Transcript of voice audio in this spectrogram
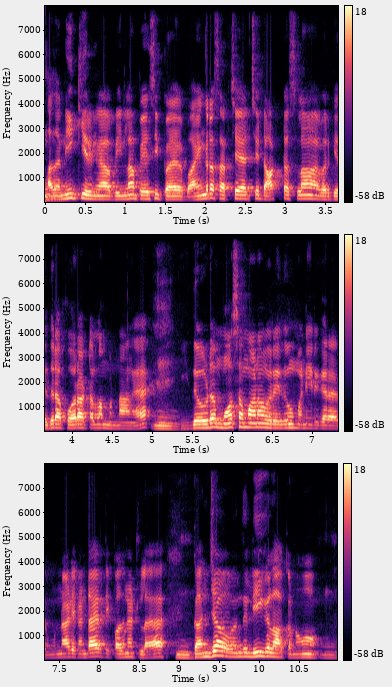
அதை நீக்கிருங்க அப்படின்லாம் பேசி இப்ப பயங்கர சர்ச்சையாச்சு டாக்டர்ஸ்லாம் இவருக்கு எதிராக போராட்டம்லாம் பண்ணாங்க ம். இதோட மோசமான ஒரு இதுவும் பண்ணியிருக்கிறாரு முன்னாடி ரெண்டாயிரத்தி பதினெட்டுல. கஞ்சாவை வந்து லீகல் ஆக்கணும்.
